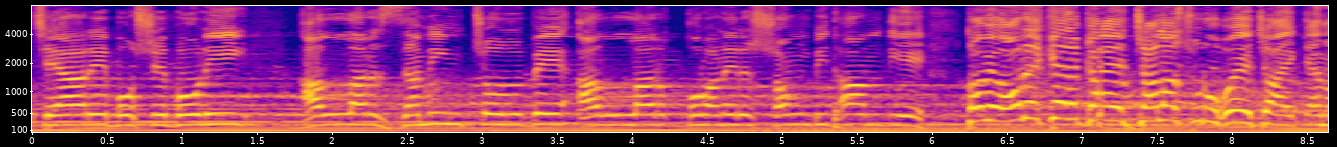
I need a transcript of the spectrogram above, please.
চেয়ারে বসে বলি আল্লাহর জমিন চলবে আল্লাহর কোরআনের সংবিধান দিয়ে তবে অনেকের গায়ে জ্বালা শুরু হয়ে যায় কেন?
